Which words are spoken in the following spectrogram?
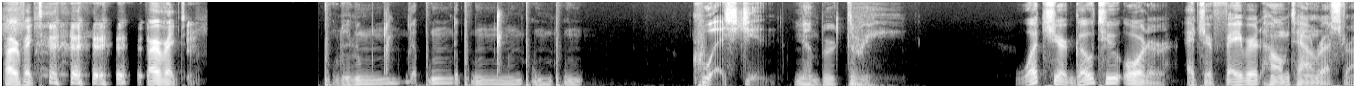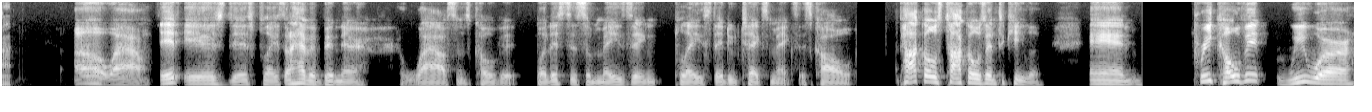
Perfect. Perfect. Question number three. What's your go-to order at your favorite hometown restaurant? Oh wow. It is this place. I haven't been there wow since COVID, but it's this amazing place. They do Tex Mex. It's called Pacos, Tacos, and Tequila. And pre COVID, we were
